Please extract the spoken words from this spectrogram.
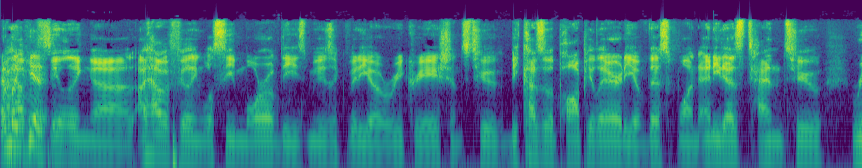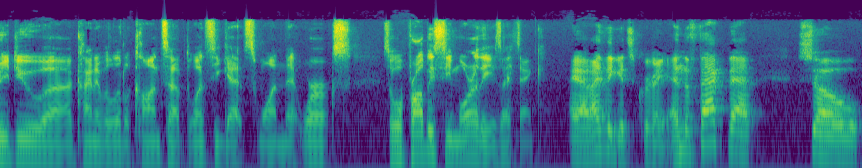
And I like have yes, a feeling uh, I have a feeling we'll see more of these music video recreations too because of the popularity of this one, and he does tend to redo uh, kind of a little concept once he gets one that works. So we'll probably see more of these, I think. And I think it's great. And the fact that so,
